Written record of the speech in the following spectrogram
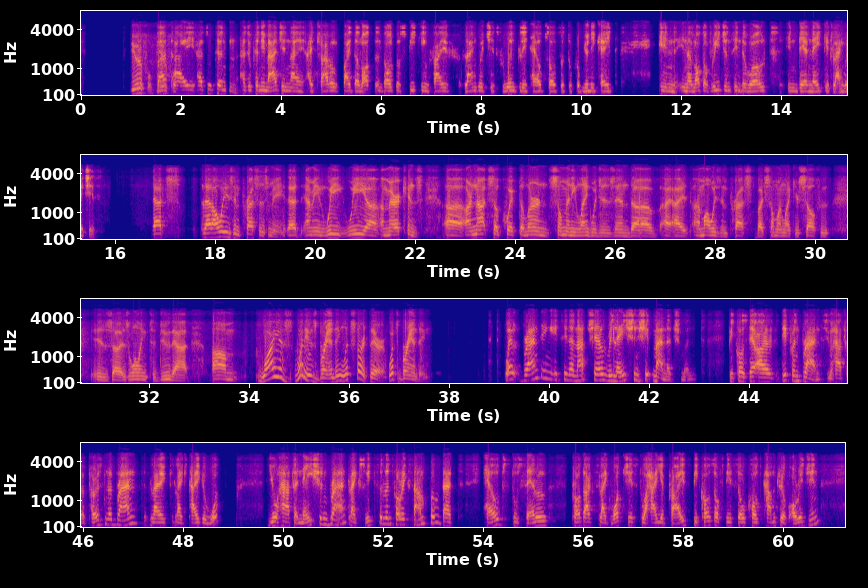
Beautiful, beautiful. But I, as you can as you can imagine, I, I travel quite a lot, and also speaking five languages fluently it helps also to communicate in in a lot of regions in the world in their native languages. That's that always impresses me. That I mean, we we uh, Americans uh, are not so quick to learn so many languages, and uh, I, I I'm always impressed by someone like yourself who is uh, is willing to do that. Um, why is what is branding? Let's start there. What's branding? Well, branding is in a nutshell relationship management because there are different brands. You have a personal brand like like Tiger Woods. You have a nation brand like Switzerland, for example, that helps to sell products like watches to a higher price because of this so-called country of origin.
